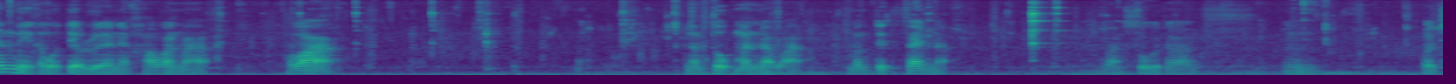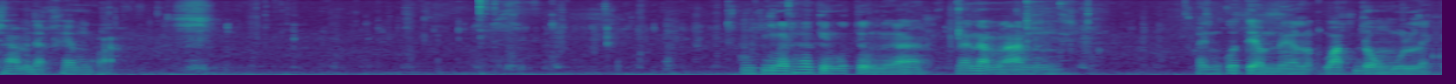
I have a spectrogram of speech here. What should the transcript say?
เส้นหมี่กับก๋วยเตี๋ยวเรือเนี่ยเข้ากันมาก เพราะว่าน้ำตุกมันแบบว่า มันติดเส้นอะว่าซูดก็อืมรสชาติมันจะเข้มกว่าจริงๆแล้วถ้ากินก๋วยเตี๋ยวเนื้อแนะนำร้านหนึงเป็นก๋วยเตี๋ยวเนื้อวัดดงมูลเหล็ก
